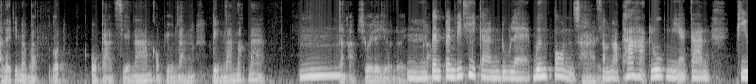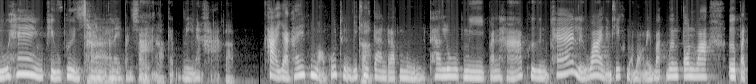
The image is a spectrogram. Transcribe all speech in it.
อะไรที่มันแบบลดโอกาสเสียน้ำของผิวหนัง ดื่มน้ำมากอืมๆนะครับช่วยได้เยอะเลยอืมครับเป็นเป็นวิธีการดูแลเบื้องต้นใช่สำหรับถ้าหากลูกมีอาการผิวแห้ง ผิวผื่นคันใช่อะไรใช่ต่างครับๆแบบนี้นะคะ ครับค่ะอยากให้คุณหมอพูดถึงวิธีครับการรับมือ ถ้าลูกมีปัญหาผื่นแพ้หรือว่าอย่างที่คุณหมอบอกในเบื้องต้นว่าเออปัจ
